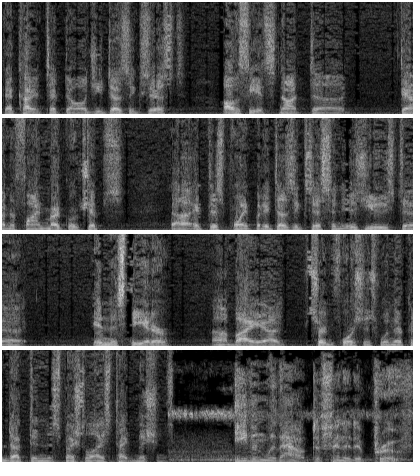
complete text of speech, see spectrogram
That kind of technology does exist. Obviously, it's not uh, down to find microchips uh, at this point, but it does exist and is used uh, in this theater uh, by certain forces when they're conducting the specialized type missions. Even without definitive proof,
